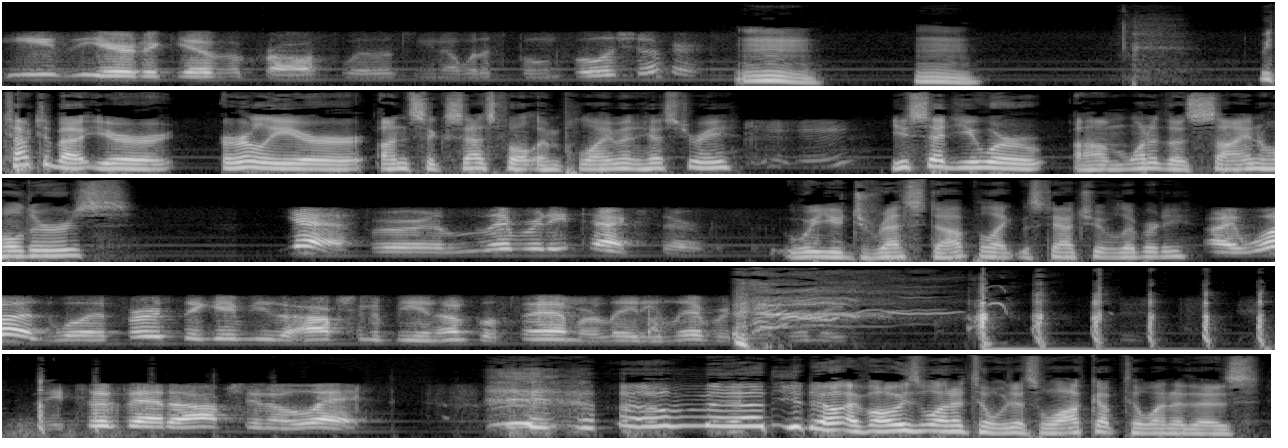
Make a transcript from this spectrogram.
easier to give across with you know with a spoonful of sugar. Mm. Mm. We talked about your earlier unsuccessful employment history. Mm-hmm. You said you were um, one of those sign holders. Yeah, for Liberty Tax Service. Were you dressed up like the Statue of Liberty? I was. Well, at first they gave you the option of being Uncle Sam or Lady Liberty, and then they they took that option away. Oh man, you know, I've always wanted to just walk up to one of those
